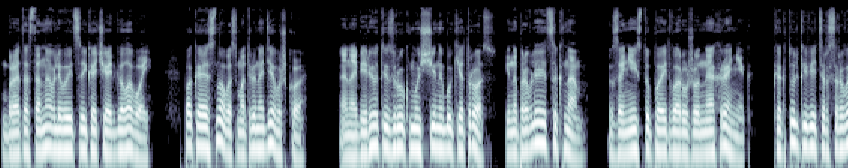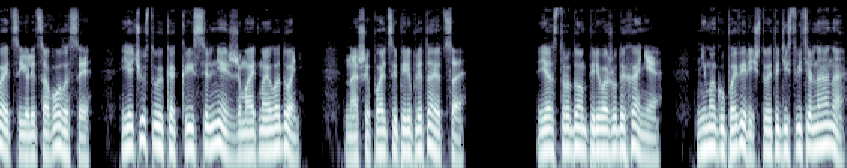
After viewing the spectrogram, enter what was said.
Брат останавливается и качает головой, пока я снова смотрю на девушку, она берет из рук мужчины букет роз и направляется к нам. За ней ступает вооруженный охранник. Как только ветер срывает с ее лица волосы, я чувствую, как Крис сильнее сжимает мою ладонь. Наши пальцы переплетаются. Я с трудом перевожу дыхание. Не могу поверить, что это действительно она.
